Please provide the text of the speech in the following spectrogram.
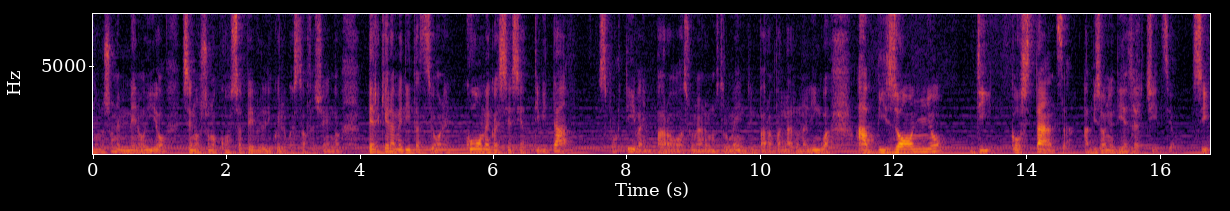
non lo so nemmeno io se non sono consapevole di quello che sto facendo, perché la meditazione, come qualsiasi attività sportiva, imparo a suonare uno strumento, imparo a parlare una lingua, ha bisogno di costanza, ha bisogno di esercizio, sì.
